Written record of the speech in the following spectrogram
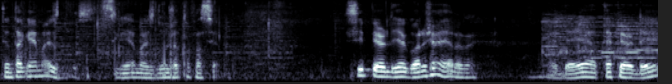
Tentar ganhar mais duas. Se ganhar mais duas, já tô fazendo. Se perder agora, já era, né? A ideia é até perder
